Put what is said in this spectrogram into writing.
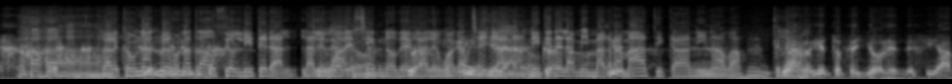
Claro, es que una, no es una traducción literal, la lengua de signos de la lengua Claro. castellana, ni tiene la misma gramática ni nada. Mm. Claro, y entonces yo les decía,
